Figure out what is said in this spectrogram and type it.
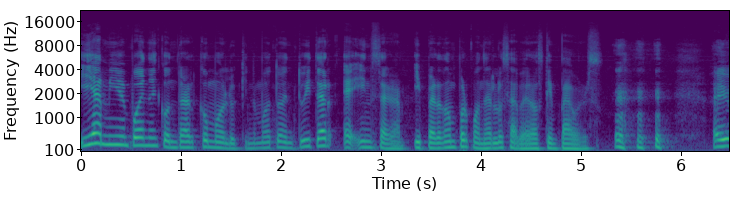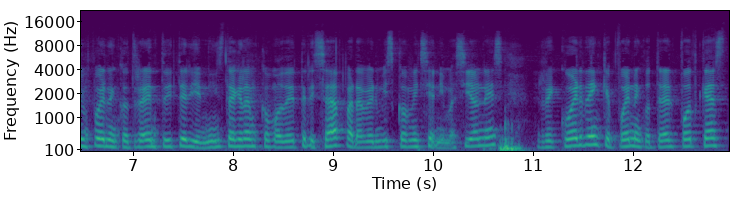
Y a mí me pueden encontrar como Lukinomoto en Twitter e Instagram. Y perdón por ponerlos a ver Austin Powers. Ahí me pueden encontrar en Twitter y en Instagram como D3A para ver mis cómics y animaciones. Recuerden que pueden encontrar el podcast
